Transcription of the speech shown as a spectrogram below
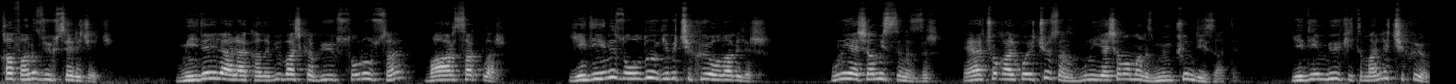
kafanız yükselecek. Mide ile alakalı bir başka büyük sorunsa bağırsaklar. Yediğiniz olduğu gibi çıkıyor olabilir. Bunu yaşamışsınızdır. Eğer çok alkol içiyorsanız bunu yaşamamanız mümkün değil zaten. Yediğim büyük ihtimalle çıkıyor.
